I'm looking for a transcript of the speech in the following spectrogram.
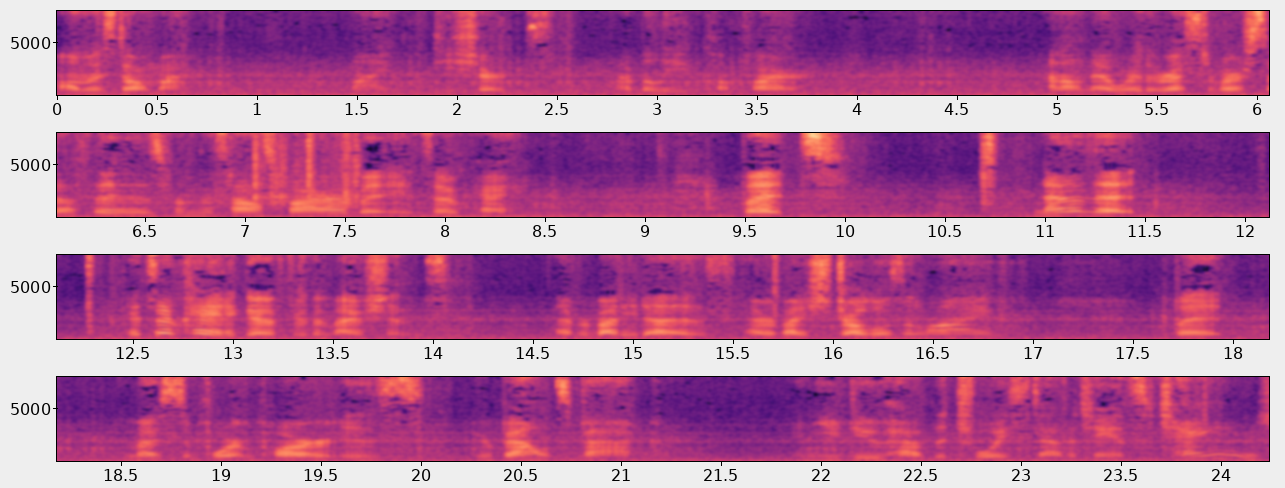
Almost all my my t-shirts, I believe, caught fire. I don't know where the rest of our stuff is from this house fire, but it's okay. But know that it's okay to go through the motions. Everybody does. Everybody struggles in life. But the most important part is your bounce back. And you do have the choice to have a chance to change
